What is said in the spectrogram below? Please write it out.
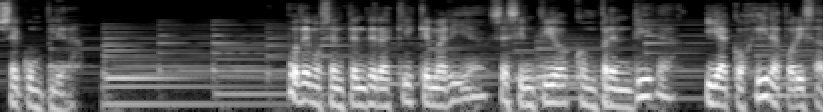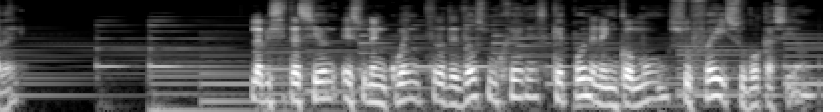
se cumplirá. Podemos entender aquí que María se sintió comprendida y acogida por Isabel. La visitación es un encuentro de dos mujeres que ponen en común su fe y su vocación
